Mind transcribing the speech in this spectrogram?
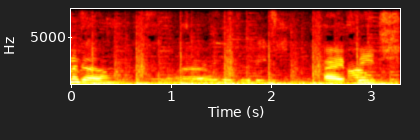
Y'all wanna go? Uh, we go to the beach. All right, beach.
